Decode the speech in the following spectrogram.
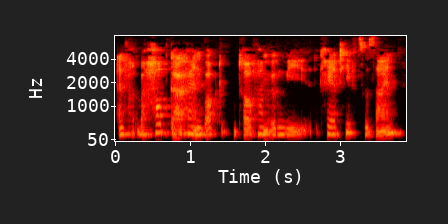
einfach überhaupt gar keinen Bock drauf haben, irgendwie kreativ zu sein.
